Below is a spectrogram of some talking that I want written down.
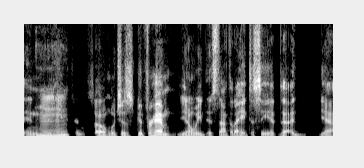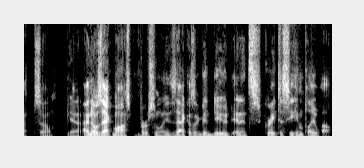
in, in Mhm. Houston, so which is good for him. You know, we it's not that I hate to see it. That- yeah, so yeah, I know Zack Moss personally. Zack is a good dude, and it's great to see him play well.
